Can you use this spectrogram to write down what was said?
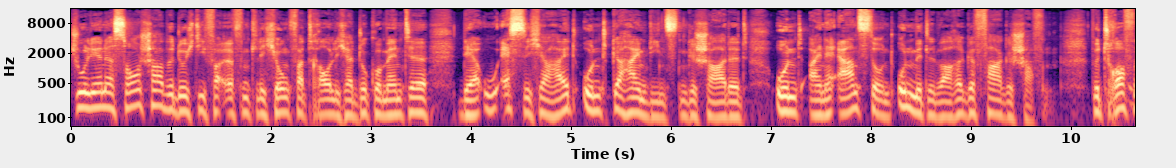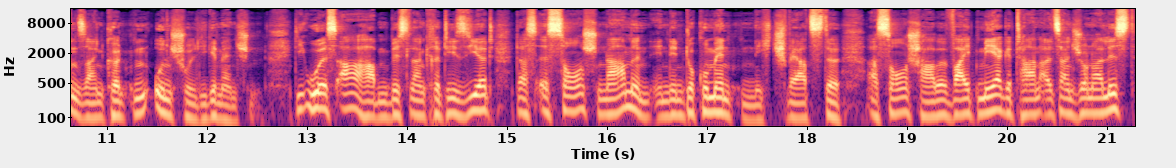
Julian Assange habe durch die Veröffentlichung vertraulicher Dokumente der US-Sicherheit und Geheimdiensten geschadet und eine ernste und unmittelbare Gefahr geschaffen. Betroffen sein könnten unschuldige Menschen. Die USA haben bislang kritisiert, dass Assange Namen in den Dokumenten nicht schwärzte. Assange habe weit mehr getan als ein Journalist,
